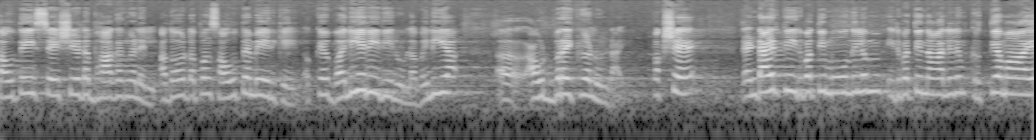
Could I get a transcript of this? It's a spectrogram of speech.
സൗത്ത് ഈസ്റ്റ് ഏഷ്യയുടെ ഭാഗങ്ങളിൽ അതോടൊപ്പം സൗത്ത് അമേരിക്കയിൽ ഒക്കെ വലിയ രീതിയിലുള്ള വലിയ ഔട്ട്ബ്രേക്കുകൾ ഉണ്ടായി. പക്ഷേ രണ്ടായിരത്തി ഇരുപത്തി മൂന്നിലും ഇരുപത്തിനാലിലും കൃത്യമായ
